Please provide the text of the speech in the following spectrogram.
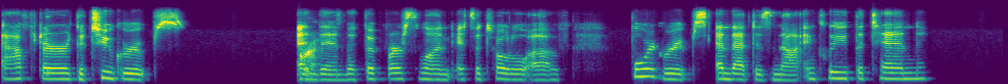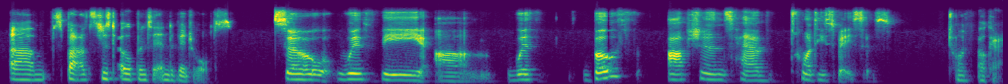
after the two groups. And then with the first one, it's a total of four groups, and that does not include the ten um, spots just open to individuals. So with the, um, with both options have 20 spaces Twen- Okay.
